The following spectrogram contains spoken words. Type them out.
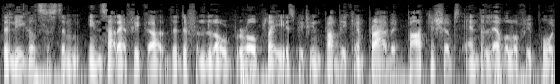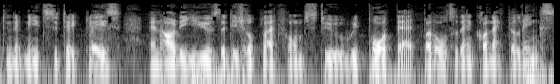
the legal system in South Africa, the different role players between public and private partnerships, and the level of reporting that needs to take place, and how to use the digital platforms to report that, but also then connect the links.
